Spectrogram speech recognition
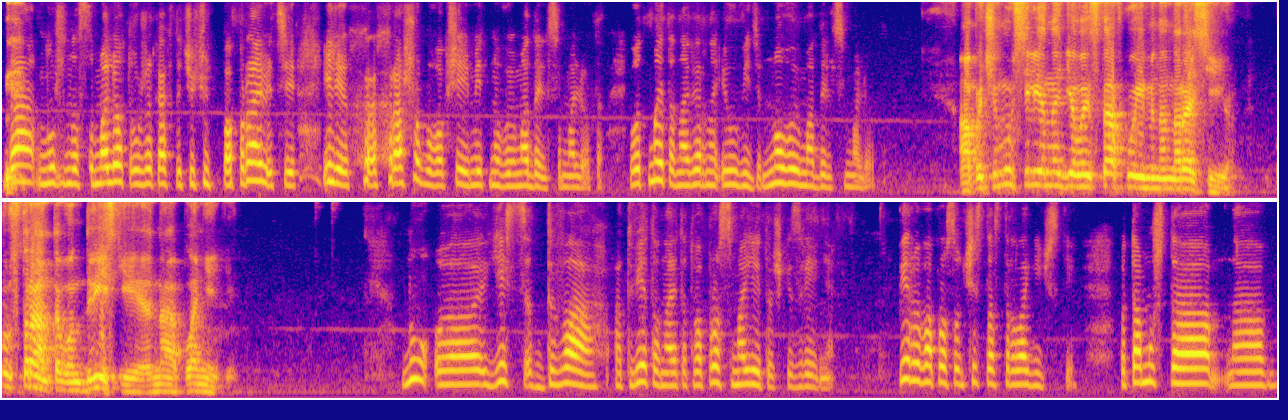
да, нужно самолет уже как-то чуть-чуть поправить, и, или хорошо бы вообще иметь новую модель самолета. Вот мы это, наверное, и увидим, новую модель самолета. А почему Вселенная делает ставку именно на Россию? У стран-то вон 200 на планете. Ну, э, есть два ответа на этот вопрос с моей точки зрения. Первый вопрос, он чисто астрологический, потому что э, ну,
